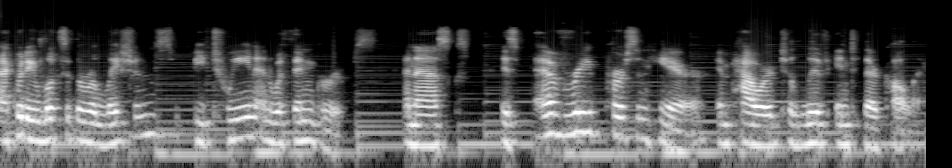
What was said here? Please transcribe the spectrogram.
Equity looks at the relations between and within groups and asks, is every person here empowered to live into their calling?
